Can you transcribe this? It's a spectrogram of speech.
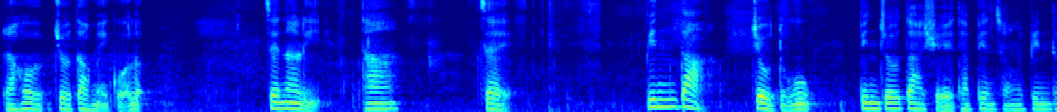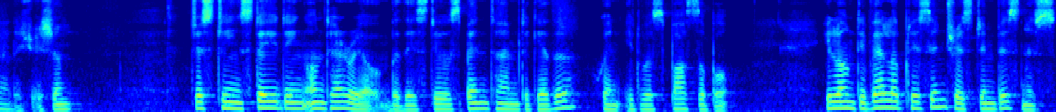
然后就到美国了。在那里，他在宾大就读，宾州大学，他变成了宾大的学生。Justine stayed in Ontario, but they still spent time together when it was possible. Elon developed his interest in business,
